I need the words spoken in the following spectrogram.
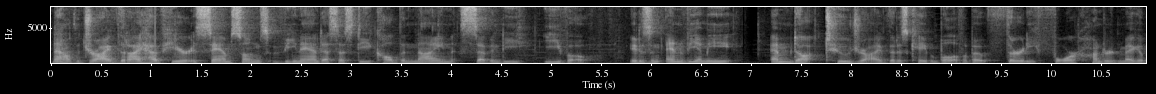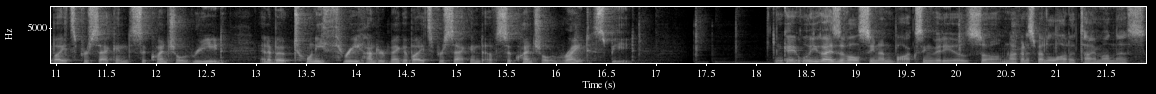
Now, the drive that I have here is Samsung's VNAND SSD called the 970 EVO. It is an NVMe M.2 drive that is capable of about 3400 megabytes per second sequential read and about 2300 megabytes per second of sequential write speed. Okay, well you guys have all seen unboxing videos, so I'm not going to spend a lot of time on this.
